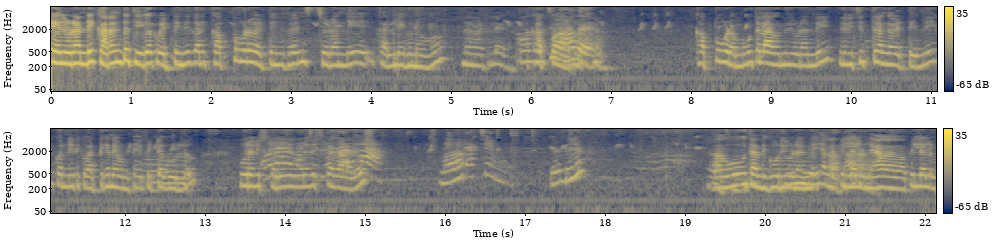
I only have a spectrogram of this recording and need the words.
ఇక చూడండి కరెంటు తీగకు పెట్టింది దానికి కప్పు కూడా పెట్టింది ఫ్రెండ్స్. చూడండి తల్లి గుణము. కప్పు కప్పు కూడా మూతలాగుంది చూడండి. ఇది విచిత్రంగా పెట్టింది. కొన్నిటికి వట్టిగానే ఉంటాయి పిట్టగూళ్ళు. ఊరవిష్కలు ఇది ఊరవిష్క కాదు. ఊగుతుంది గూడి చూడండి. అందులో పిల్లలు ఉన్నాయి? పిల్లలు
